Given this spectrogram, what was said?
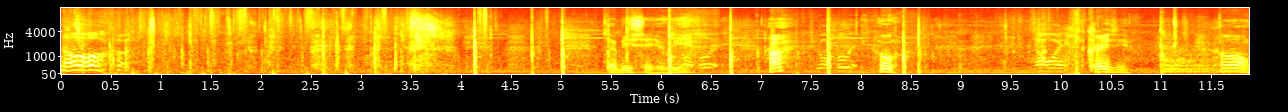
No. W say we. You want bullet? Huh? You want bullet? Who? No way. Crazy. Oh.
